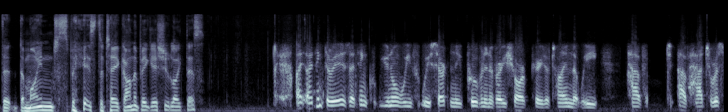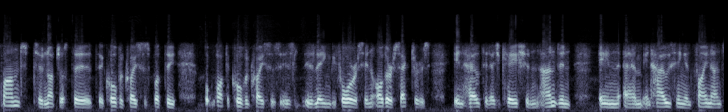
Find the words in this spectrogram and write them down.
the, the mind space to take on a big issue like this? I, I think there is. I think you know we've we've certainly proven in a very short period of time that we have have had to respond to not just the, the COVID crisis, but the but what the COVID crisis is is laying before us in other sectors, in health, in education, and in in um, in housing and finance.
